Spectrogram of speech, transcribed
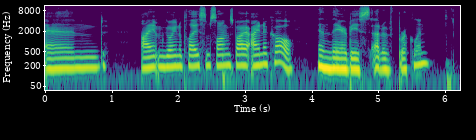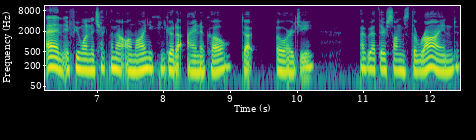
And I am going to play some songs by Inako. And they are based out of Brooklyn. And if you want to check them out online, you can go to inaco.org. I've got their songs The Rind,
